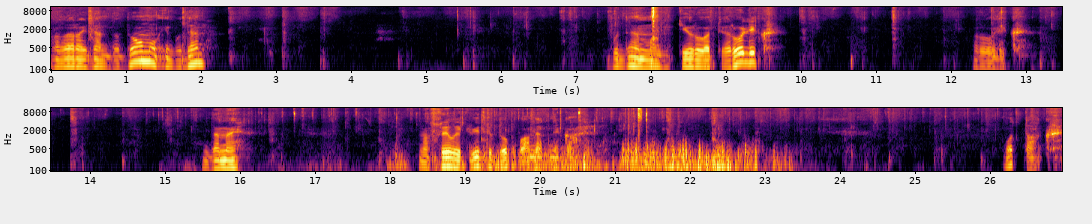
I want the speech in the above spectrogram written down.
А зараз йдемо додому і будемо. Будемо монтувати ролик. Ролик. Де ми носили квіти до пам'ятника. От так.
